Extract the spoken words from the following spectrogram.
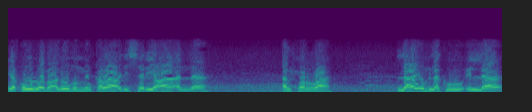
يقول ومعلوم من قواعد الشريعة أن الحر لا يملك إلا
